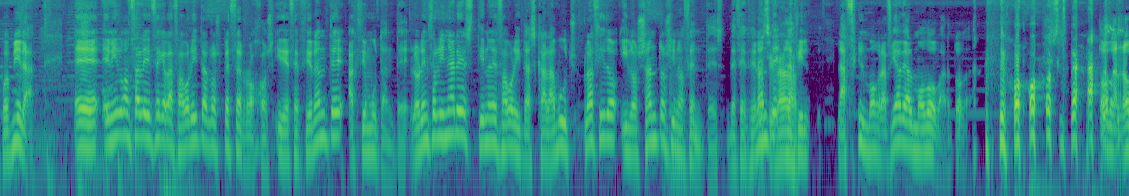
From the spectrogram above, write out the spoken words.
Pues mira. Eh, Emil González dice que la favorita es Los peces rojos y decepcionante Acción Mutante. Lorenzo Linares tiene de favoritas Calabuch, Plácido y Los Santos Inocentes. Decepcionante la, la filmografía de Almodóvar, toda. toda, no,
